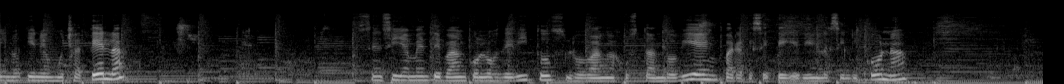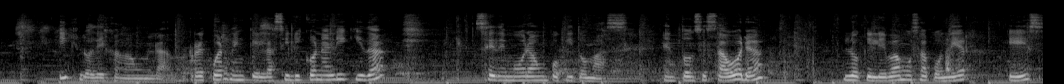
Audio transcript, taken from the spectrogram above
Si no tienen mucha tela, sencillamente van con los deditos lo van ajustando bien para que se pegue bien la silicona y lo dejan a un lado. Recuerden que la silicona líquida se demora un poquito más. Entonces ahora lo que le vamos a poner es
